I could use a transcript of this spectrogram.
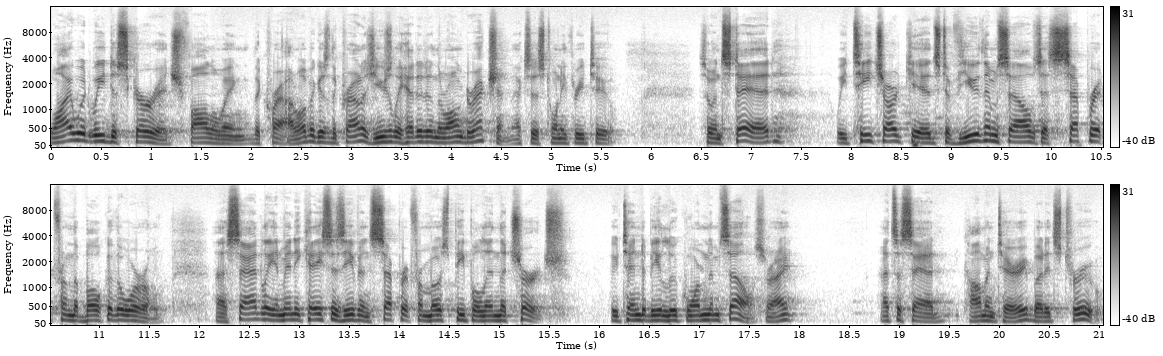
Why would we discourage following the crowd? Well, because the crowd is usually headed in the wrong direction, Exodus 23 2. So instead, we teach our kids to view themselves as separate from the bulk of the world. Uh, sadly, in many cases, even separate from most people in the church who tend to be lukewarm themselves, right? That's a sad commentary, but it's true.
